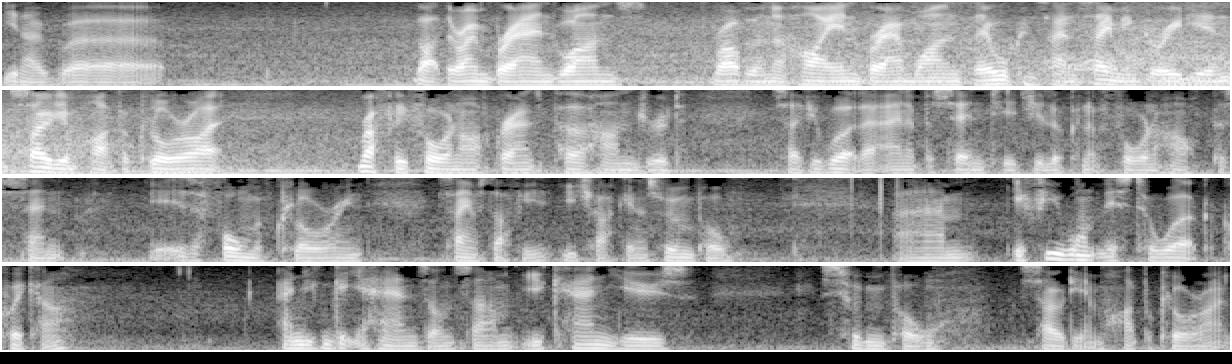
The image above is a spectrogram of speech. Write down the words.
you know, uh, like their own brand ones, rather than the high-end brand ones, they all contain the same ingredient, sodium hypochlorite, roughly four and a half grams per hundred. So if you work that out in a percentage, you're looking at four and a half percent. It is a form of chlorine, same stuff you, you chuck in a swimming pool. Um, if you want this to work quicker, and you can get your hands on some, you can use swimming pool sodium hypochlorite,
